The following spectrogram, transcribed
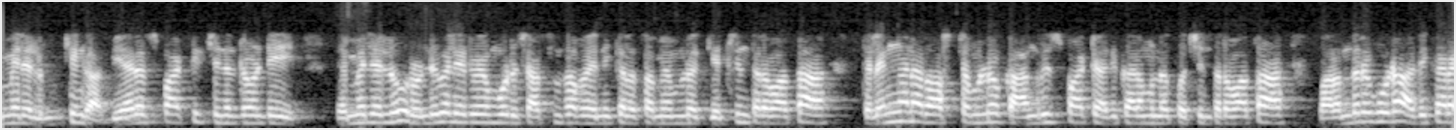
ఎమ్మెల్యేలు ముఖ్యంగా బీఆర్ఎస్ పార్టీకి చెందినటువంటి ఎమ్మెల్యేలు రెండు వేల ఇరవై మూడు శాసనసభ ఎన్నికల సమయంలో గెలిచిన తర్వాత తెలంగాణ రాష్ట్రంలో కాంగ్రెస్ పార్టీ అధికారంలోకి వచ్చిన తర్వాత వారందరూ కూడా అధికార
